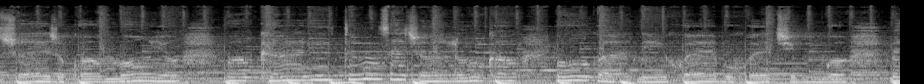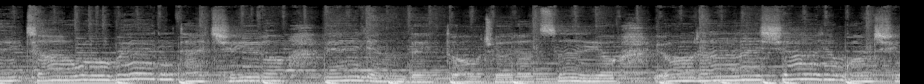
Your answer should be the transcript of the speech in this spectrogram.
追着光梦游。我可以等在这路口，不管你会不会经过。每当我为你抬起头，连眼泪都觉得自由。有的爱像阳光倾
